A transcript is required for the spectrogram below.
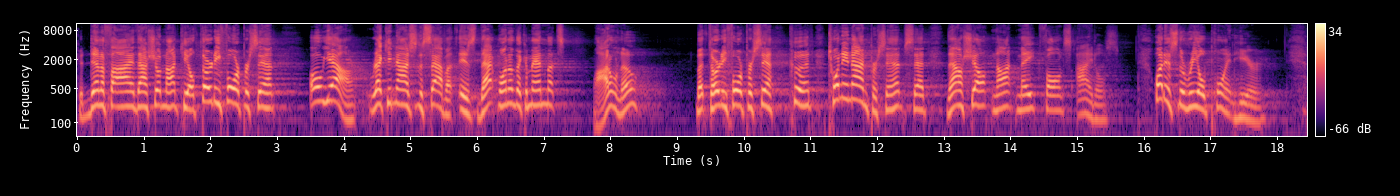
could identify, thou shalt not kill. 34%, oh yeah, recognize the Sabbath. Is that one of the commandments? Well, I don't know. But 34% could. 29% said, Thou shalt not make false idols. What is the real point here?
